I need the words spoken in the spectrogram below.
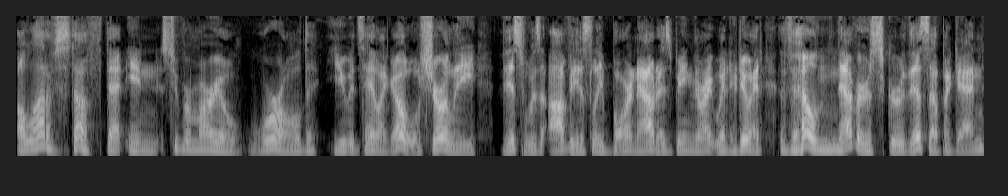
a lot of stuff that in Super Mario World you would say like, oh, well, surely this was obviously borne out as being the right way to do it. They'll never screw this up again.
